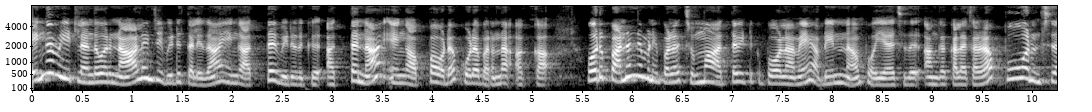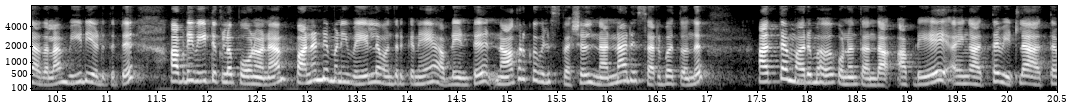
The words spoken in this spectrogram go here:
எங்கள் வீட்டிலேருந்து ஒரு நாலஞ்சு வீடு தள்ளி தான் எங்கள் அத்தை வீடு இருக்குது அத்தைனா எங்கள் அப்பாவோட கூட பிறந்த அக்கா. ஒரு பன்னெண்டு மணி போல் சும்மா அத்தை வீட்டுக்கு போகலாமே அப்படின்னு நான் போயாச்சுது. அங்கே கலக்கலாக பூ இருந்துச்சு அதெல்லாம் வீடியோ எடுத்துகிட்டு அப்படி வீட்டுக்குள்ளே போனோன்னே பன்னெண்டு மணி வெயிலில் வந்திருக்கனே அப்படின்ட்டு நாகர்கோவில் ஸ்பெஷல் நன்னாரி சர்பத் வந்து அத்தை மருமக கொண்டு தந்தா. அப்படியே எங்கள் அத்தை வீட்டில் அத்தை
